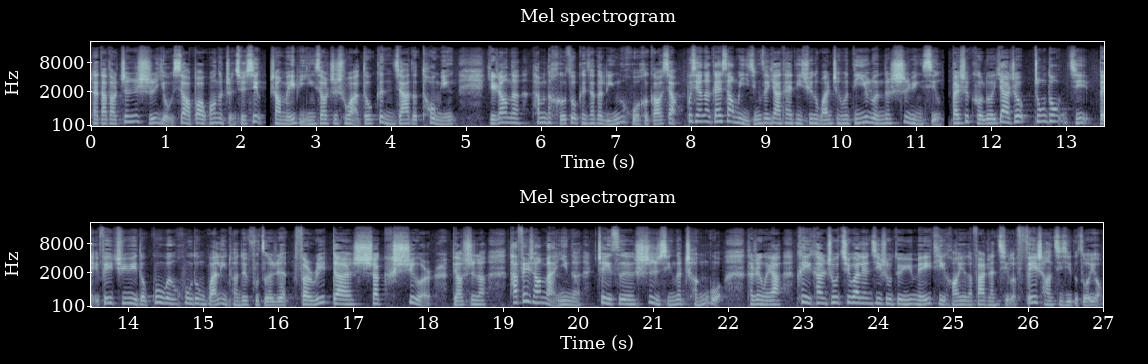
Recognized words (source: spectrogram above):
来达到真实有效曝光的准确性，让每笔营销支出啊都更加的透明，也让呢他们的合作更加的灵活和高效。目前呢，该项目已经在亚太地区呢完成了第一轮的试运行。百事可乐亚洲、中东及北非区域的顾问互动管理团队负责人 Farida。Shaksure 表示呢，他非常满意呢这一次试行的成果。他认为啊，可以看出区块链技术对于媒体行业的发展起了非常积极的作用，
